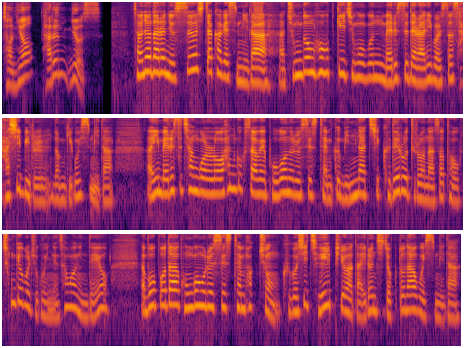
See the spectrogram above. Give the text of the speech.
전혀 다른 뉴스 전혀 다른 뉴스 시작하겠습니다. 아, 중동 호흡기 증후군 메르스 대란이 벌써 40일을 넘기고 있습니다. 아, 이 메르스 창궐로 한국 사회 보건 의료 시스템 그 민낯이 그대로 드러나서 더욱 충격을 주고 있는 상황인데요. 아, 무엇보다 공공 의료 시스템 확충 그것이 제일 필요하다 이런 지적도 나오고 있습니다.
